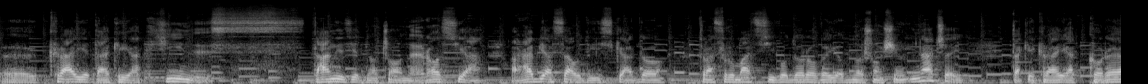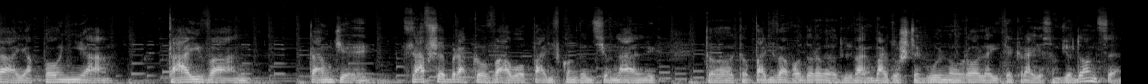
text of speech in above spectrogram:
Y, kraje takie jak Chiny, Stany Zjednoczone, Rosja, Arabia Saudyjska do transformacji wodorowej odnoszą się inaczej. Takie kraje jak Korea, Japonia, Tajwan, tam gdzie zawsze brakowało paliw konwencjonalnych, to, to paliwa wodorowe odgrywają bardzo szczególną rolę i te kraje są wiodące.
